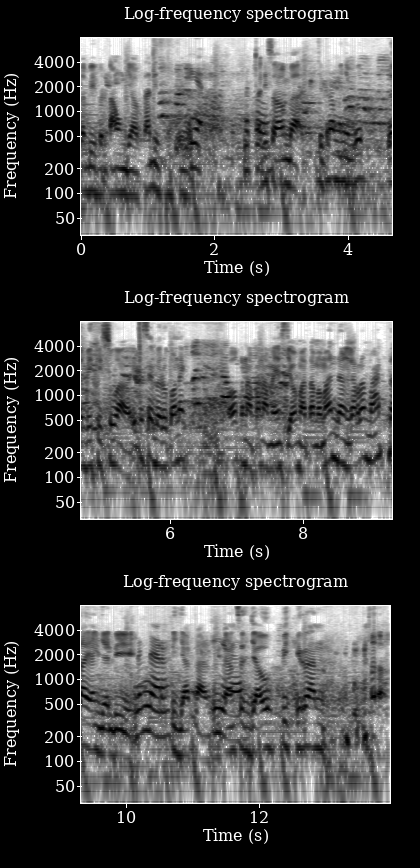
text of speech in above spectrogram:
lebih bertanggung jawab tadi seperti itu. Iya. Betul. Tadi soal Mbak Citra menyebut lebih visual, itu saya baru connect. Oh kenapa namanya sejauh mata memandang? Karena mata yang jadi Benar. pijakan, Iya. bukan sejauh pikiran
